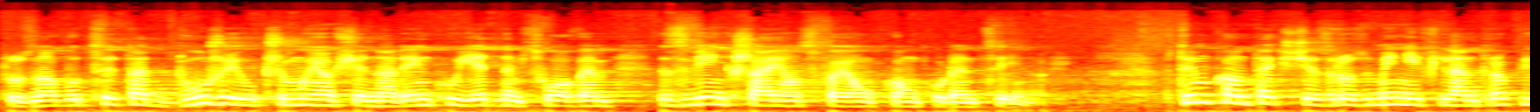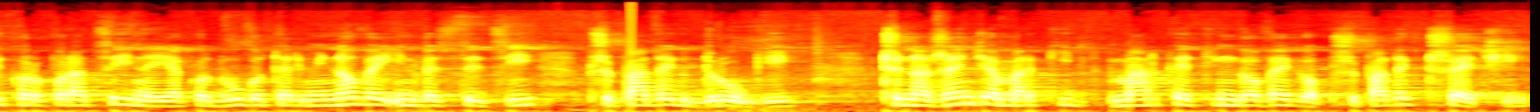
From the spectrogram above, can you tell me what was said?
tu znowu cytat, dłużej utrzymują się na rynku, jednym słowem zwiększają swoją konkurencyjność. W tym kontekście zrozumienie filantropii korporacyjnej jako długoterminowej inwestycji, przypadek drugi, czy narzędzia marketingowego, przypadek trzeci,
